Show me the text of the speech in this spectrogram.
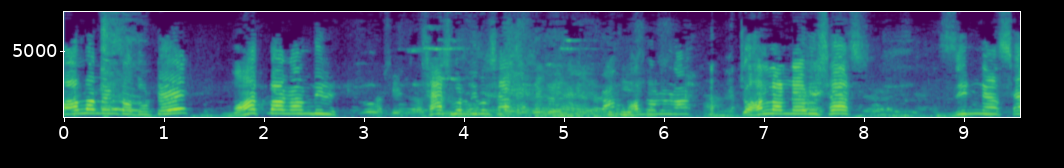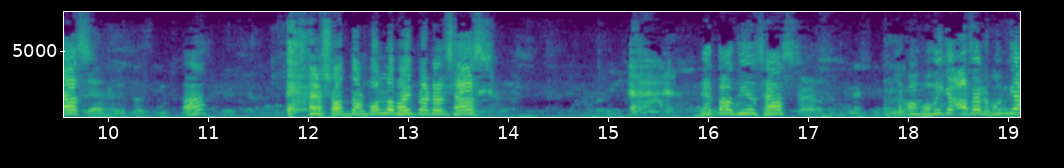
পার্লামেন্ট দুটে মহাত্মা গান্ধীর শেষ করে দিব ভালো না? জওয়াহরলাল নেহরু শেষ জিন্না শেষ হ্যাঁ? সর্দার বল্লভভাই প্যাটেল শেষ নেতাজি শেষ। এরকম ভূমিকা আছে ভূমিকা?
